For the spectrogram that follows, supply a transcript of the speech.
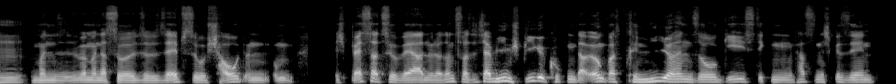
Hm. Wenn man, wenn man das so, so selbst so schaut und um sich besser zu werden oder sonst was, ist ja wie im Spiegel gucken, da irgendwas trainieren, so Gestiken und hast du nicht gesehen.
